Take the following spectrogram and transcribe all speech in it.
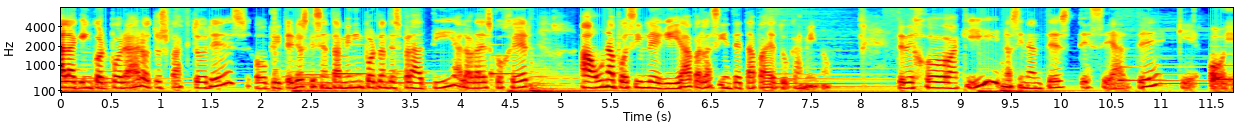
a la que incorporar otros factores o criterios que sean también importantes para ti a la hora de escoger a una posible guía para la siguiente etapa de tu camino. Te dejo aquí, no sin antes desearte que hoy,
